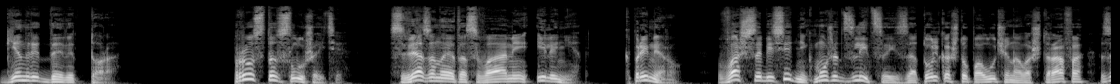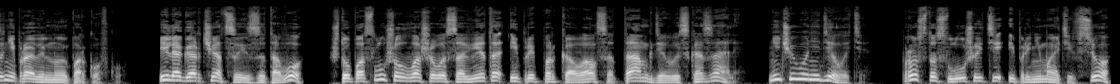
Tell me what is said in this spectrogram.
Генри Дэвид Тора. Просто слушайте. Связано это с вами или нет? К примеру, ваш собеседник может злиться из-за только что полученного штрафа за неправильную парковку или огорчаться из-за того, что послушал вашего совета и припарковался там, где вы сказали. Ничего не делайте. Просто слушайте и принимайте все,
